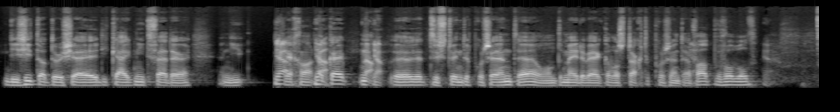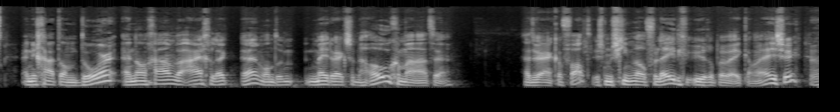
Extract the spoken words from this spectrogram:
die ziet dat dossier, die kijkt niet verder. En die ja. zegt gewoon, oké, nou, uh, het is 20 procent, want de medewerker was 80 procent hervat bijvoorbeeld. En die gaat dan door en dan gaan we eigenlijk, hè, want de medewerkers in hoge mate het werken vat. Is misschien wel volledige uren per week aanwezig. Ja.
